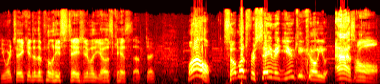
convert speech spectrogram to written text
You were taken to the police station with Yosuke as subject. Wow! So much for saving Yukiko, you asshole!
